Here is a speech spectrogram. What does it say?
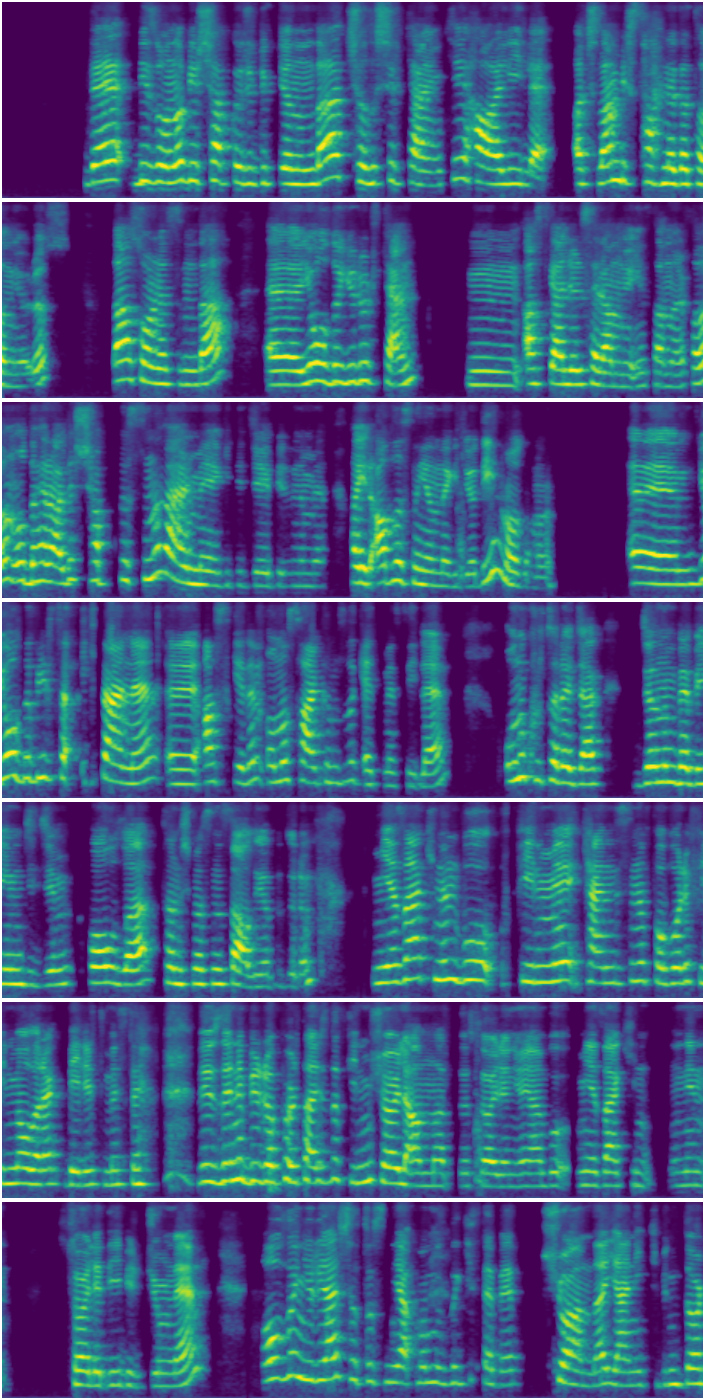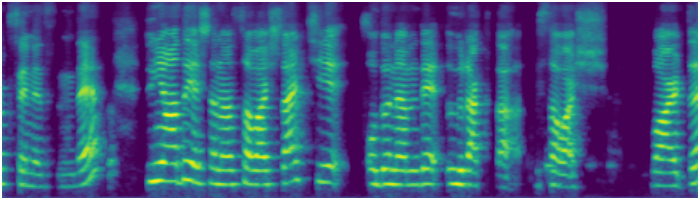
Ve biz onu bir şapkacı dükkanında çalışırkenki haliyle açılan bir sahnede tanıyoruz. Daha sonrasında e, yolda yürürken m, hmm, askerleri selamlıyor insanlara falan. O da herhalde şapkasını vermeye gideceği birini mi? Hayır ablasının yanına gidiyor değil mi o zaman? E, yolda bir iki tane e, askerin ona sarkıntılık etmesiyle onu kurtaracak canım bebeğim cicim Paul'la tanışmasını sağlıyor bu durum. Miyazaki'nin bu filmi kendisinin favori filmi olarak belirtmesi ve üzerine bir röportajda filmi şöyle anlattığı söyleniyor. Yani bu Miyazaki'nin söylediği bir cümle. Oğlun Yürüyen Şatosu'nu yapmamızdaki sebep şu anda yani 2004 senesinde dünyada yaşanan savaşlar ki o dönemde Irak'ta bir savaş vardı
